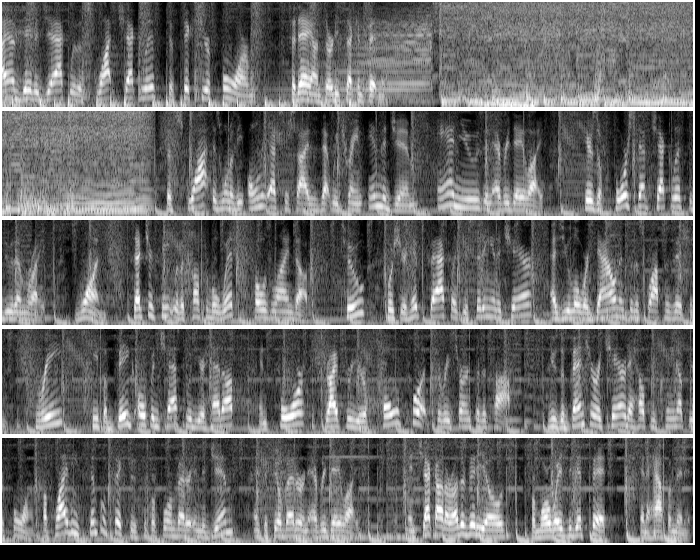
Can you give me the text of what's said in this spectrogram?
Hi, I'm David Jack with a squat checklist to fix your form today on 30 Second Fitness. The squat is one of the only exercises that we train in the gym and use in everyday life. Here's a four-step checklist to do them right. One, set your feet with a comfortable width, toes lined up. Two, push your hips back like you're sitting in a chair as you lower down into the squat position. Three, keep a big open chest with your head up. And four, drive through your whole foot to return to the top. Use a bench or a chair to help you clean up your form. Apply these simple fixes to perform better in the gym and to feel better in everyday life. And check out our other videos for more ways to get fit in a half a minute.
